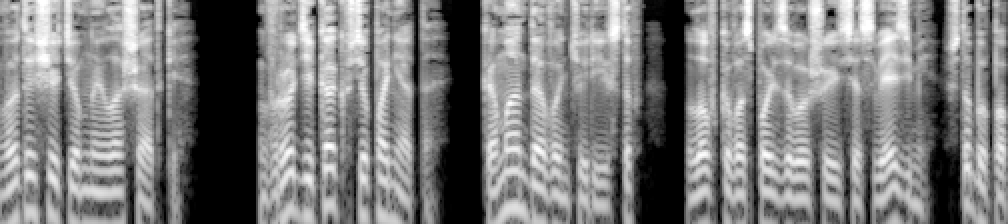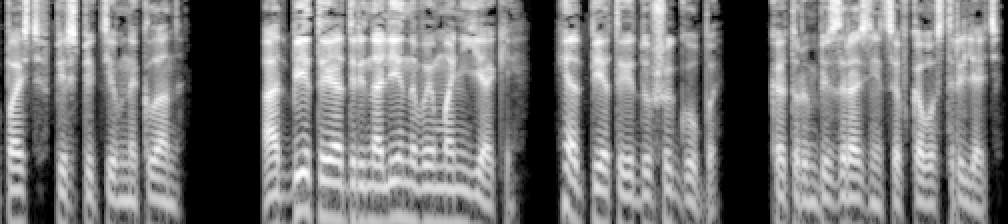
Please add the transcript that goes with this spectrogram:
Вот еще темные лошадки. Вроде как все понятно. Команда авантюристов, ловко воспользовавшиеся связями, чтобы попасть в перспективный клан, Отбитые адреналиновые маньяки и отпетые душегубы, которым без разницы в кого стрелять,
